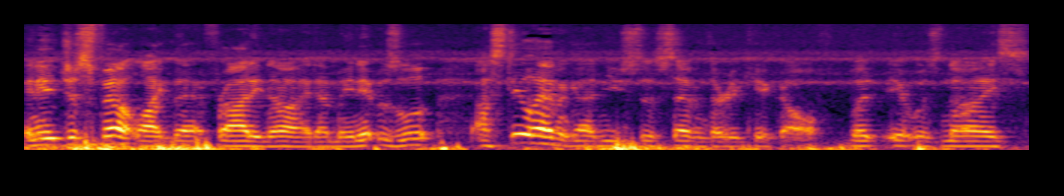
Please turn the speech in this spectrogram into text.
and it just felt like that Friday night. I mean, it was. I still haven't gotten used to the seven thirty kickoff, but it was nice.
